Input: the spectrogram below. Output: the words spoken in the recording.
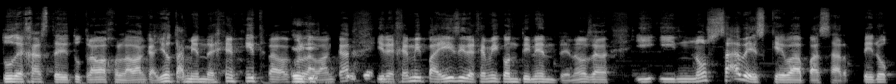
Tú dejaste tu trabajo en la banca, yo también dejé mi trabajo en la banca y dejé mi país y dejé mi continente, ¿no? O sea, y, y no sabes qué va a pasar, pero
